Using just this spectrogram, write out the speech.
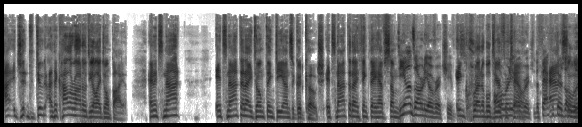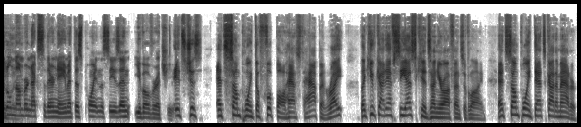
I, dude, the Colorado deal, I don't buy it. And it's not, it's not that I don't think Deion's a good coach. It's not that I think they have some Deion's already overachieved. incredible of already overachieved. The fact that there's a little number next to their name at this point in the season, you've overachieved. it's just at some point the football has to happen, right? Like you've got FCS kids on your offensive line. At some point, that's got to matter.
